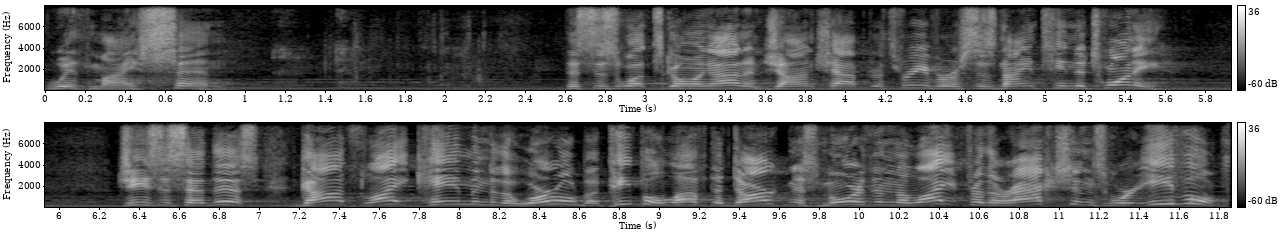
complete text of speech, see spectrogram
with my sin. This is what's going on in John chapter 3, verses 19 to 20. Jesus said this God's light came into the world, but people love the darkness more than the light, for their actions were evil.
